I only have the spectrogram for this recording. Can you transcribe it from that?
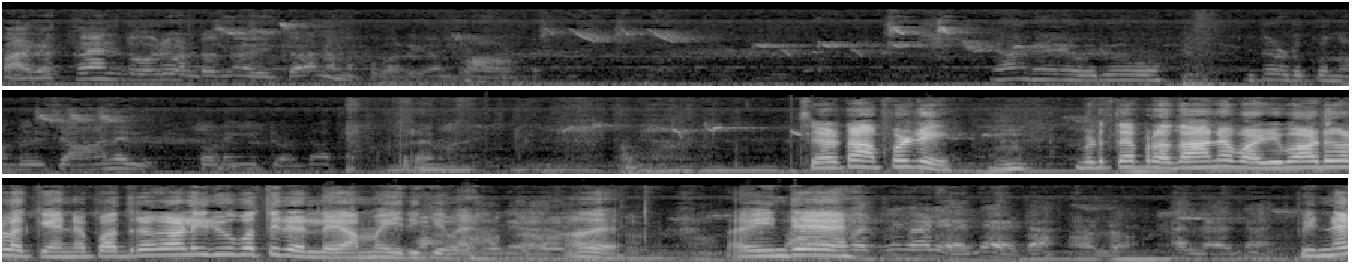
പഴക്കം എന്തോരം ഉണ്ടെന്ന് ചോദിച്ചാൽ നമുക്ക് പറയാൻ പറ്റില്ല ഞാൻ ഒരു ഇതെടുക്കുന്നുണ്ട് ഒരു ചാനൽ തുടങ്ങിയിട്ടുണ്ട്. അത്രയും മതി. ചേട്ടാ അപ്പോഴേ ഇവിടുത്തെ പ്രധാന വഴിപാടുകളൊക്കെ തന്നെ ഭദ്രകാളി രൂപത്തിലല്ലേ അമ്മ ഇരിക്കുന്നത് അതെ. അതിന്റെ ഭദ്രകാളി അല്ല അല്ല. അല്ല അല്ല. പിന്നെ?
